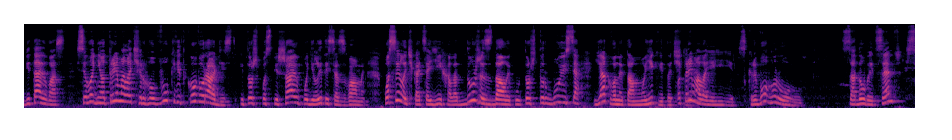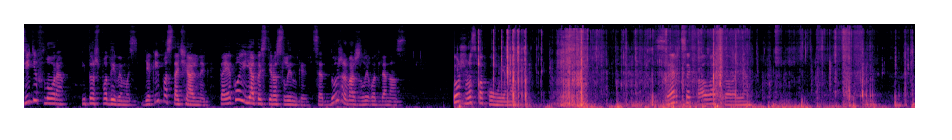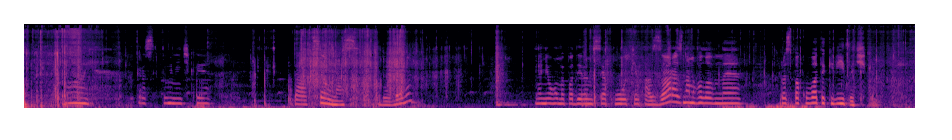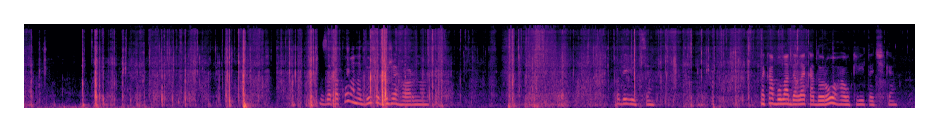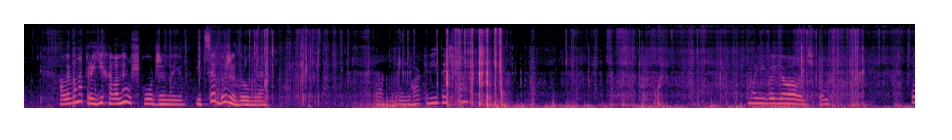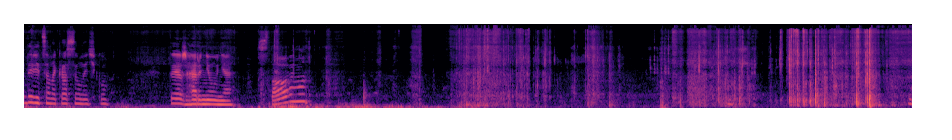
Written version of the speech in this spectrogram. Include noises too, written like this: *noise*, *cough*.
Вітаю вас! Сьогодні отримала чергову квіткову радість, і тож поспішаю поділитися з вами. Посилочка ця їхала дуже здалеку, тож турбуюся, як вони там, мої квіточки. Отримала я її з Кривого Рогу, садовий центр Сіті Флора. І тож подивимось, який постачальник та якої якості рослинки. Це дуже важливо для нас. Тож розпаковуємо. Серце калатає. Ой, красунечки. Так, це у нас добриво. На нього ми подивимося потім. А зараз нам головне розпакувати квіточки. Запаковано дуже-дуже гарно. Подивіться. Така була далека дорога у квіточки. Але вона приїхала неушкодженою. І це дуже добре. Так, друга квіточка. Ой, Мої вильолечки. Подивіться на красунечку. Теж гарнюня. Ставимо.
